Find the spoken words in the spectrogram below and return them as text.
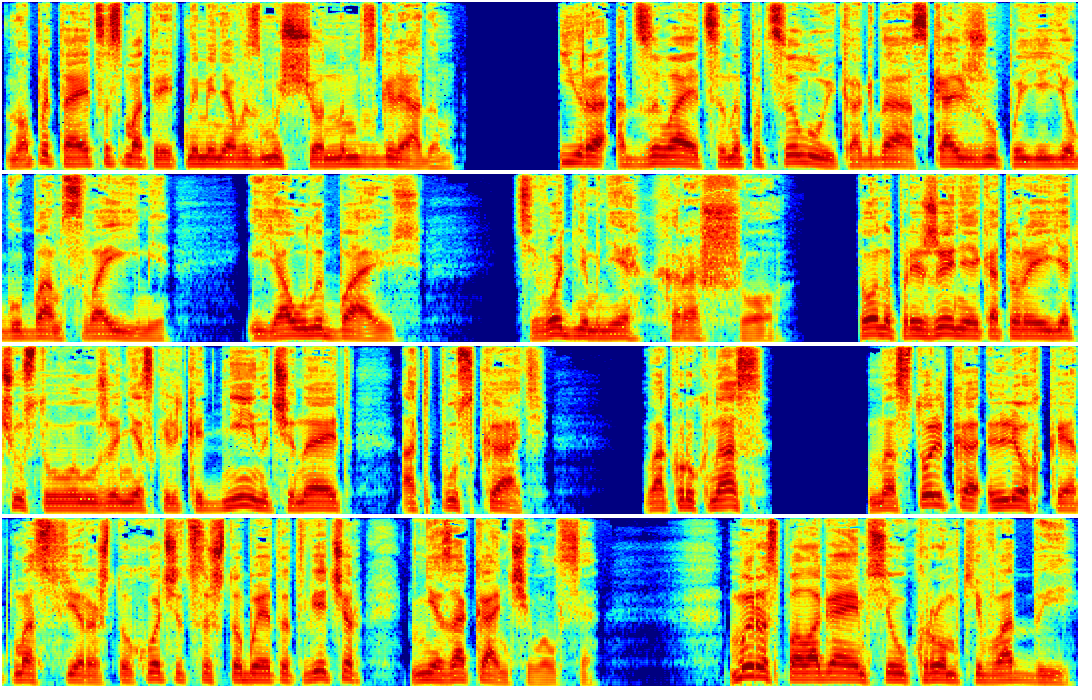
но пытается смотреть на меня возмущенным взглядом. Ира отзывается на поцелуй, когда скольжу по ее губам своими, и я улыбаюсь. Сегодня мне хорошо. То напряжение, которое я чувствовал уже несколько дней, начинает отпускать. Вокруг нас настолько легкая атмосфера, что хочется, чтобы этот вечер не заканчивался. Мы располагаемся у кромки воды,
